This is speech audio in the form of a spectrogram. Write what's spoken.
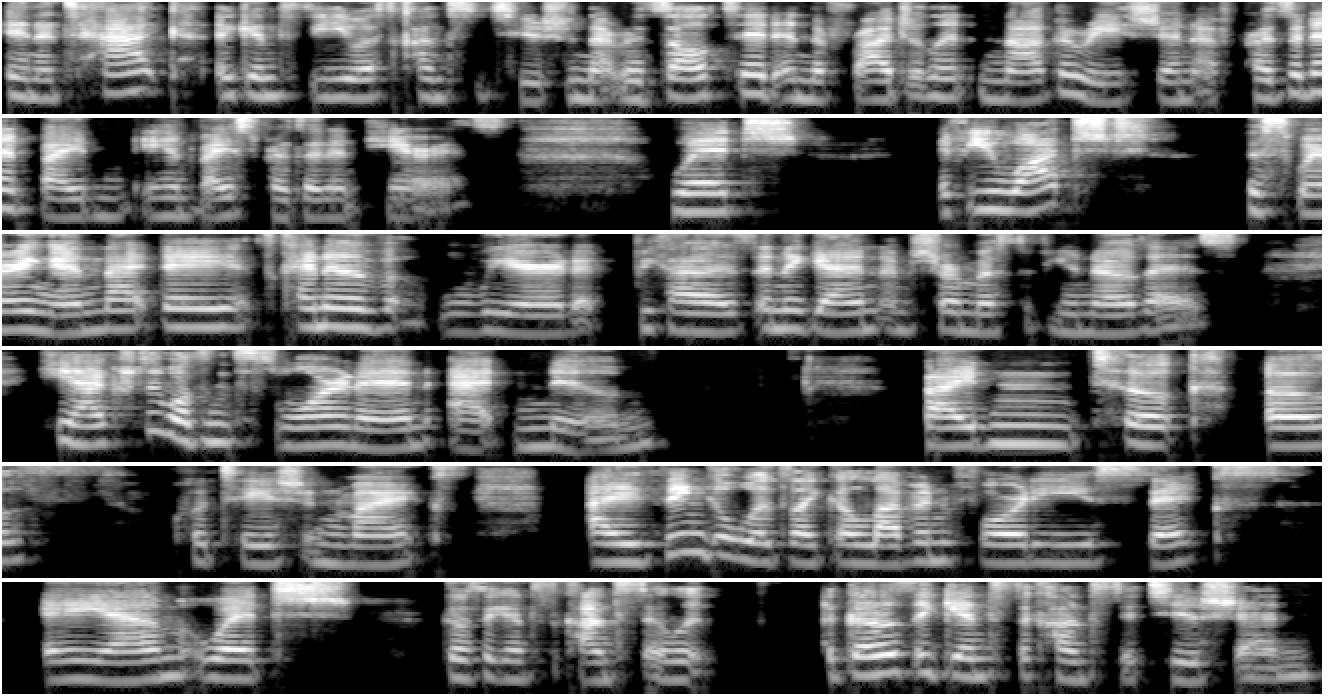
an attack against the US Constitution that resulted in the fraudulent inauguration of President Biden and Vice President Harris, which, if you watched the swearing in that day, it's kind of weird because, and again, I'm sure most of you know this, he actually wasn't sworn in at noon. Biden took oath, quotation marks, I think it was like 1146 a.m., which goes against the Constitution goes against the Constitution.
